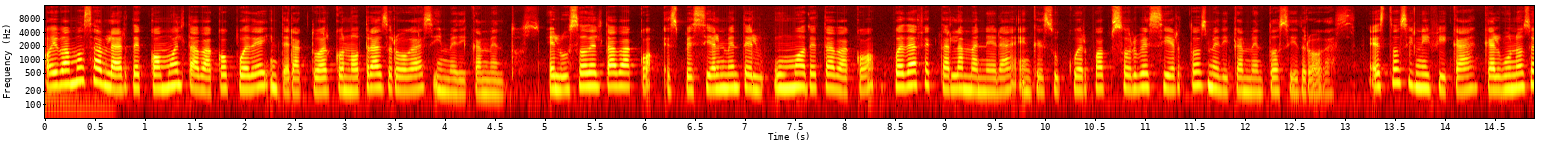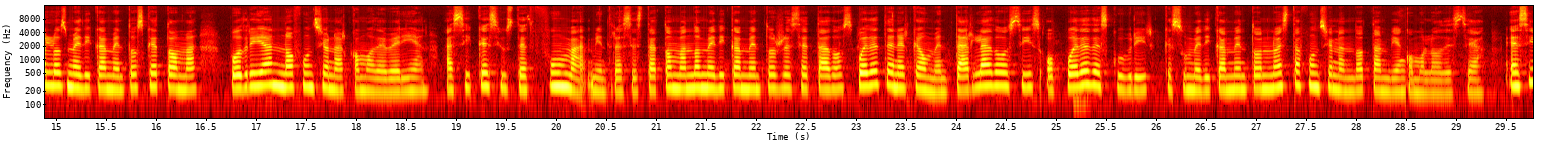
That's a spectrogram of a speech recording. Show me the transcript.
Hoy vamos a hablar de cómo el tabaco puede interactuar con otras drogas y medicamentos. El uso del tabaco, especialmente el humo de tabaco, puede afectar la manera en que su cuerpo absorbe ciertos medicamentos y drogas. Esto significa que algunos de los medicamentos que toma podrían no funcionar como deberían. Así que si usted fuma mientras está tomando medicamentos recetados, puede tener que aumentar la dosis o puede descubrir que su medicamento no está funcionando tan bien como lo desea. Es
